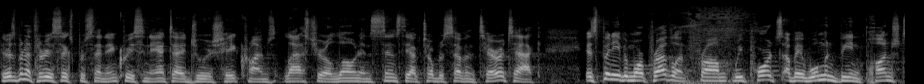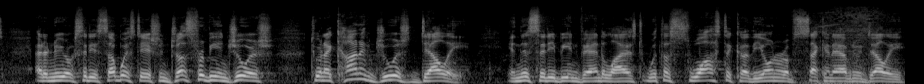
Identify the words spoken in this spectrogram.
there's been a 36% increase in anti Jewish hate crimes last year alone. And since the October 7th terror attack, it's been even more prevalent from reports of a woman being punched at a New York City subway station just for being Jewish to an iconic Jewish deli in this city being vandalized with a swastika. The owner of Second Avenue Deli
